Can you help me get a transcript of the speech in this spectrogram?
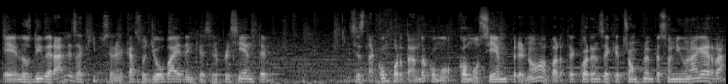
Eh, los liberales aquí, pues en el caso Joe Biden, que es el presidente, se está comportando como, como siempre, ¿no? Aparte, acuérdense que Trump no empezó ni una guerra,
